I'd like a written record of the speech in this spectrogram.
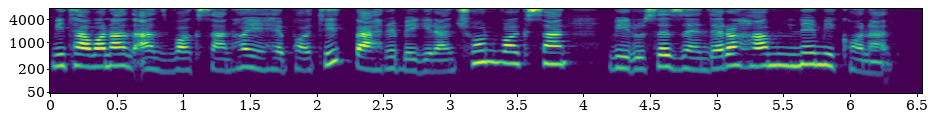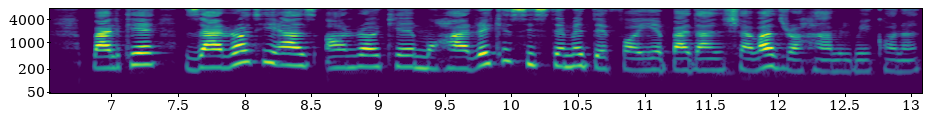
می توانند از واکسن های هپاتیت بهره بگیرند چون واکسن ویروس زنده را حمل نمی کند بلکه ذراتی از آن را که محرک سیستم دفاعی بدن شود را حمل می کند.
